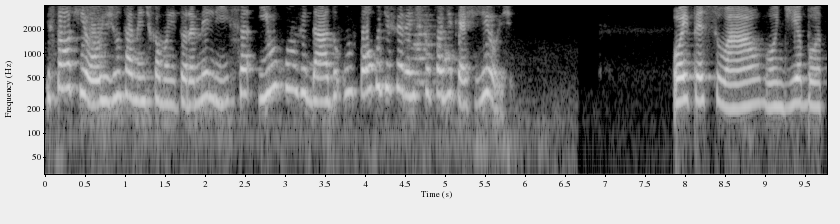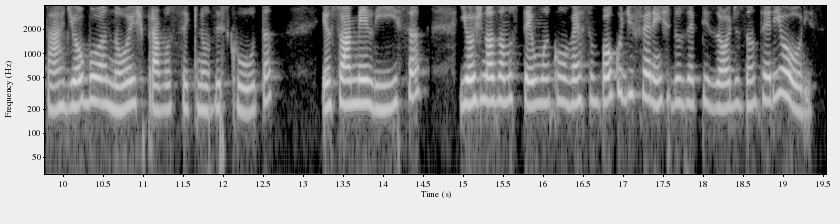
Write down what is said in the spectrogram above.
Estou aqui hoje juntamente com a monitora Melissa e um convidado um pouco diferente para o podcast de hoje. Oi, pessoal. Bom dia, boa tarde ou boa noite para você que nos escuta. Eu sou a Melissa e hoje nós vamos ter uma conversa um pouco diferente dos episódios anteriores,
